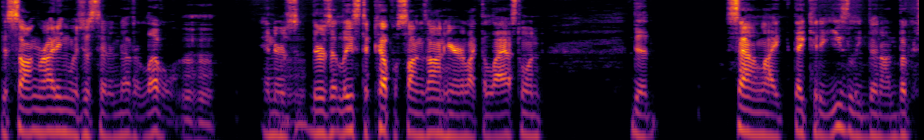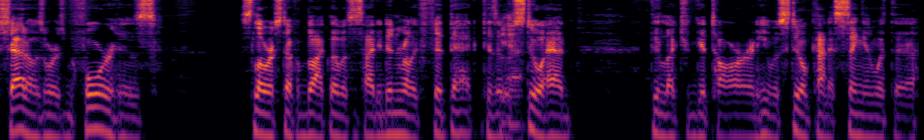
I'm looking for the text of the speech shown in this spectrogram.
The songwriting was just at another level huh. and there's mm-hmm. there's at least a couple songs on here, like the last one, that sound like they could have easily been on Book of Shadows, whereas before his slower stuff with Black Label Society didn't really fit that because it Yeah. was still had the electric guitar and he was still kind of singing with the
